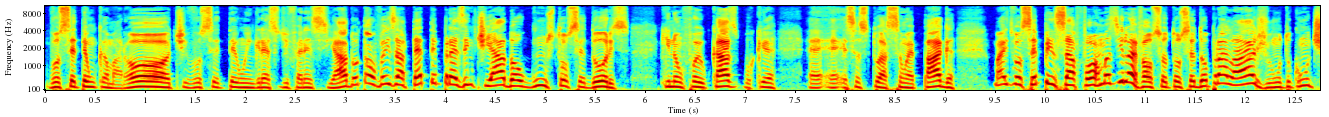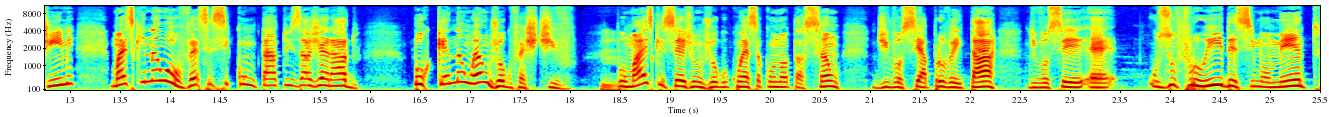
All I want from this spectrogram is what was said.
você ter um camarote, você ter um ingresso diferenciado, ou talvez até ter presenteado alguns torcedores, que não foi o caso, porque é, é, essa situação é paga, mas você pensar formas de levar o seu torcedor para lá, junto com o time, mas que não houvesse esse contato exagerado, porque não é um jogo festivo. Hum. Por mais que seja um jogo com essa conotação de você aproveitar, de você é, usufruir desse momento,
